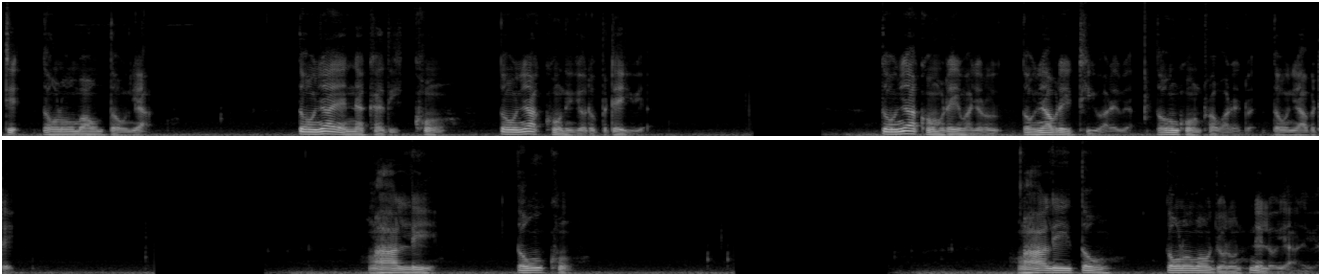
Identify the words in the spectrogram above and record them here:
1 3လုံးပေါင်း3ည3ညရဲ့နက်ခတ်ဒီခွန် 3ညခွန်ဒီကျွန်တော်တို့ပဋိဗျ3ညခွန်ပဋိမှာကျွန်တော်တို့3ညပဋိထိပါတယ်ဗျ3ခွန်ထွက်သွားတဲ့အတွက်3ညပဋိ5 4 3ခွန်5 4 3 3လုံးပေါင်းကျွန်တော်တို့နှစ်လို့ရတယ်ဗျ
